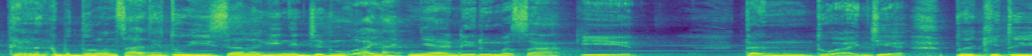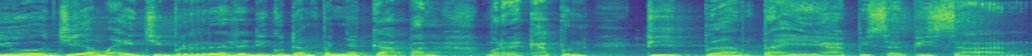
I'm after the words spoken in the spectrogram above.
karena kebetulan saat itu Hisa lagi ngejenguk ayahnya di rumah sakit. Tentu aja, begitu Yoji sama Eiji berada di gudang penyekapan, mereka pun dibantai habis-habisan.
